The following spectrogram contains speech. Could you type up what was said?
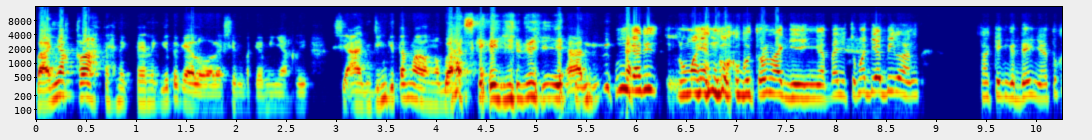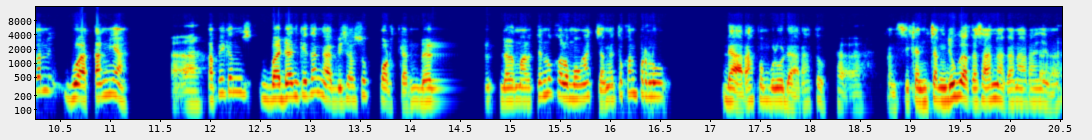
banyak lah teknik-teknik gitu kayak lo olesin pakai minyak. Si anjing kita malah ngebahas kayak ginian. Enggak di lumayan gue kebetulan lagi ingat aja. Cuma dia bilang saking gedenya itu kan buatannya. Heeh. Tapi kan badan kita nggak bisa support kan. Dan dalam artian lu kalau mau ngacang itu kan perlu darah, pembuluh darah tuh. Heeh. Kan si kencang juga ke sana kan arahnya kan.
